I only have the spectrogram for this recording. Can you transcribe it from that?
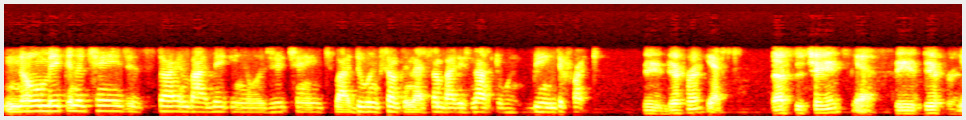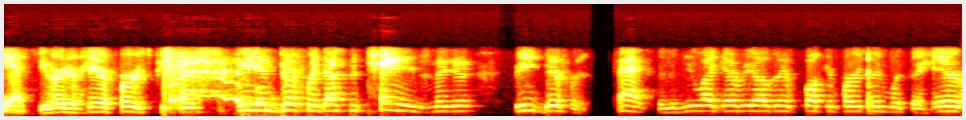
No, making a change is starting by making a legit change by doing something that somebody's not doing, being different. Being different. Yes, That's the change. yes, Being different. yes. You heard it here first, people. Being different. That's the change, nigga. Be different. Facts. Because if you like every other fucking person with the hair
